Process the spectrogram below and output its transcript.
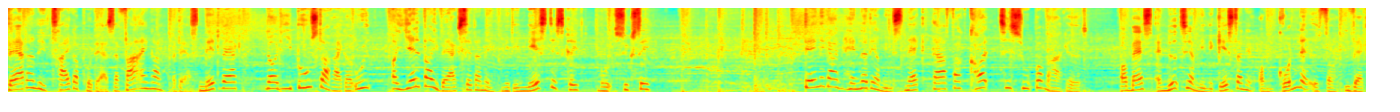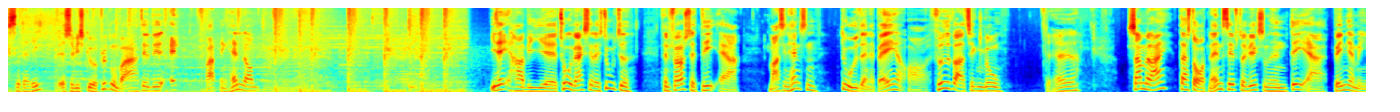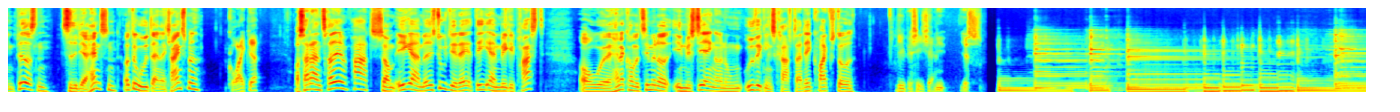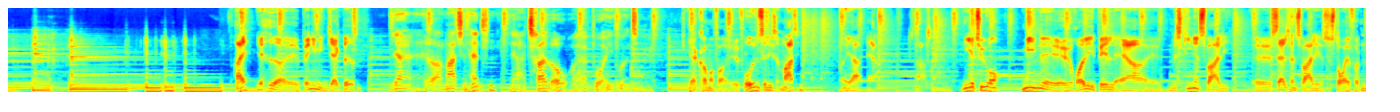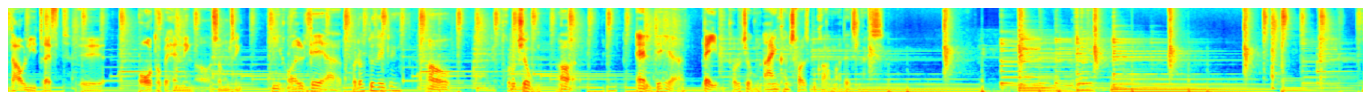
Værterne trækker på deres erfaringer og deres netværk, når de i Booster rækker ud og hjælper iværksætterne med det næste skridt mod succes. Denne gang handler det om en snack, der er for kold til supermarkedet. Og Mads er nødt til at minde gæsterne om grundlaget for iværksætteri. Altså, vi skal jo flytte nogle varer. Det er jo det, alt forretning handler om. I dag har vi øh, to iværksættere i studiet. Den første, det er Martin Hansen. Du er uddannet bager og fødevareteknolog. Det er jeg. Sammen med dig, der står den anden stifter i virksomheden. Det er Benjamin Pedersen, tidligere Hansen, og du er uddannet kleinsmed. Korrekt, ja. Og så er der en tredje part, som ikke er med i studiet i dag. Det er Mikkel Præst, og øh, han er kommet til med noget investering og nogle udviklingskræfter. Er det ikke korrekt forstået? Lige præcis, ja. Yes. Hej, jeg hedder øh, Benjamin Jack Pedersen. Jeg hedder Martin Hansen. Jeg er 30 år, og jeg bor i Odense. Jeg kommer fra, øh, fra Odense, ligesom Martin, og jeg er snart 29 år. Min øh, rolle i Bell er øh, maskinansvarlig, øh, salgsansvarlig, og så står jeg for den daglige drift, øh, ordrebehandling og sådan nogle ting. Min rolle, det er produktudvikling og produktion, og alt det her bag produktionen, egen kontrolsprogrammer og den slags.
